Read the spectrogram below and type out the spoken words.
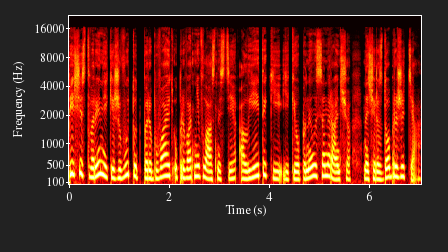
Більшість тварин, які живуть тут, перебувають у приватній власності, але є й такі, які опинилися на ранчо не через добре життя.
